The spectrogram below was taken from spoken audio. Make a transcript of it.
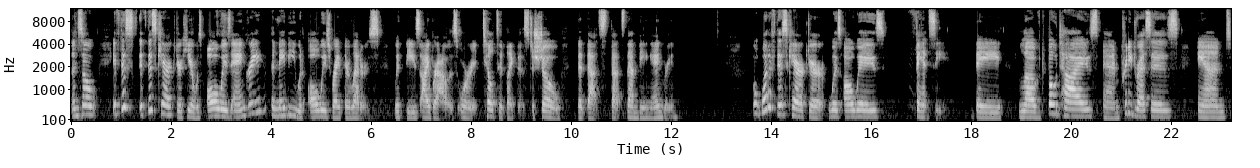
And so if this, if this character here was always angry, then maybe you would always write their letters with these eyebrows or tilted like this to show that that's, that's them being angry. But what if this character was always fancy? They loved bow ties and pretty dresses and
